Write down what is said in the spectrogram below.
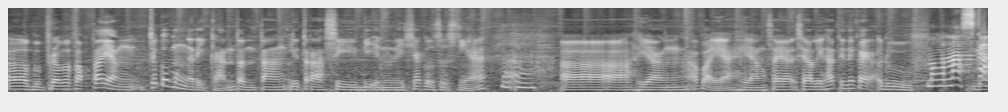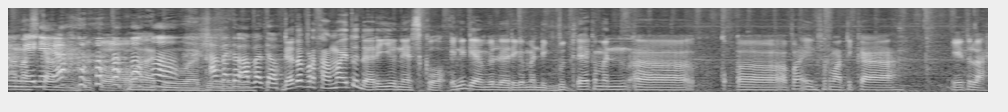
eh, beberapa fakta yang cukup mengerikan tentang literasi di Indonesia khususnya. Heeh. Eh, yang apa ya? Yang saya saya lihat ini kayak aduh. Mengenaskan, kayaknya ya. betul. Waduh, waduh. Apa tuh, apa tuh? Data pertama itu dari UNESCO. Ini diambil dari Kemendikbud eh Kemen ko- eh, apa informatika ya itulah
